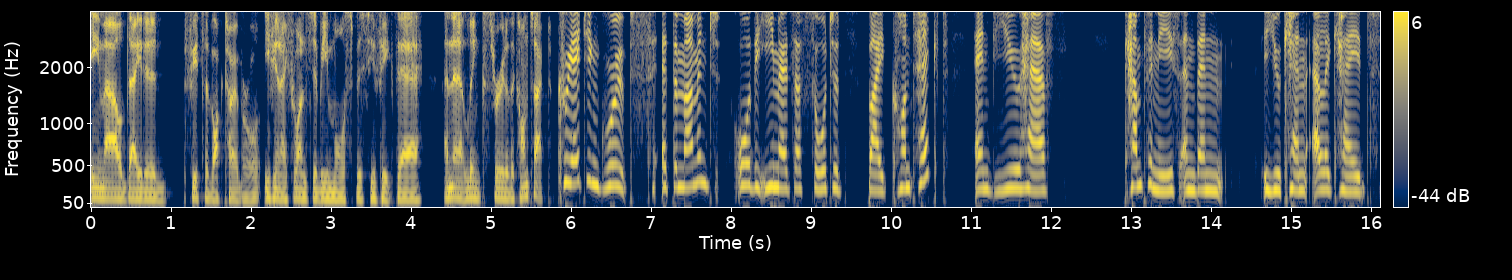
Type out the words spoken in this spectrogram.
email dated 5th of October, or if you know, if you wanted to be more specific there. And then it links through to the contact. Creating groups. At the moment, all the emails are sorted by contact, and you have companies, and then you can allocate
